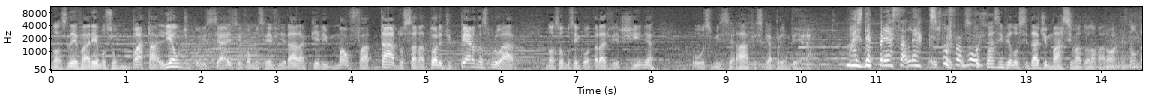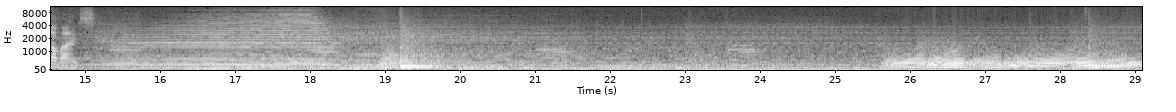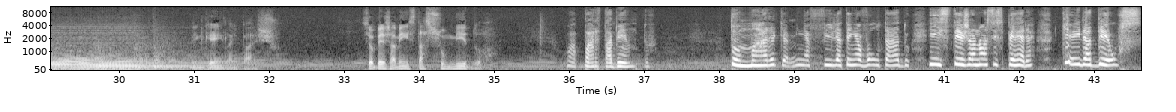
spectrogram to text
Nós levaremos um batalhão de policiais e vamos revirar aquele malfadado sanatório de pernas pro ar. Nós vamos encontrar Virgínia ou os miseráveis que a prenderam. Mais depressa, Alex, Eu por estou, favor. estou quase em velocidade máxima, dona Marocas. Não dá mais. Embaixo. Seu Benjamin está sumido. O apartamento. Tomara que a minha filha tenha voltado e esteja à nossa espera. Queira Deus.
